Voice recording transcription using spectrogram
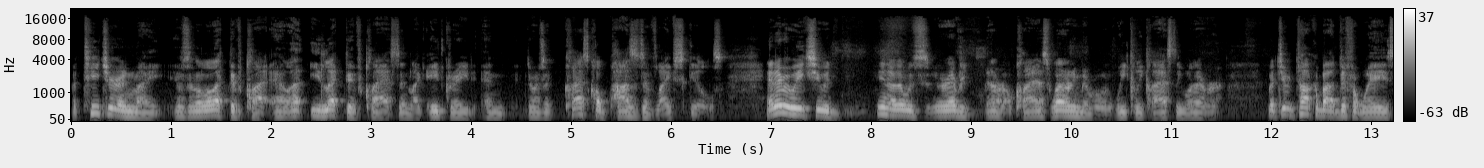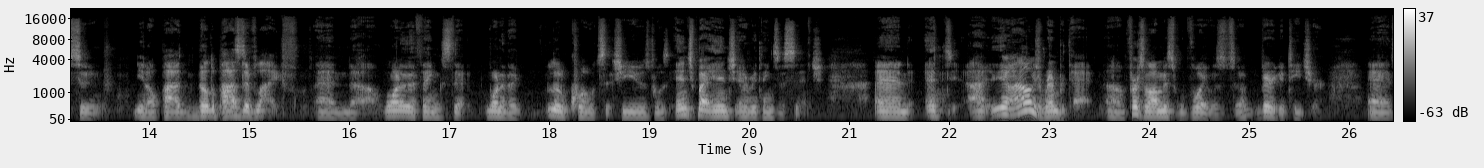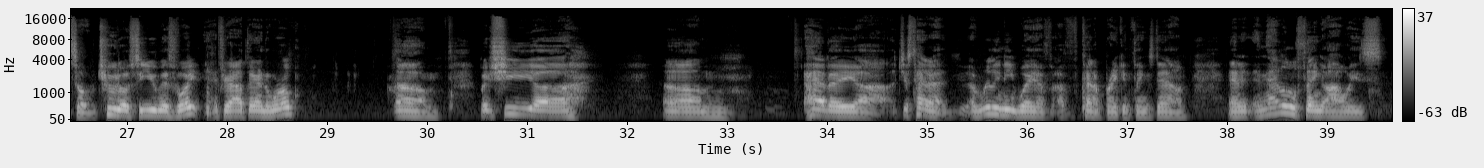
a teacher in my it was an elective class elective class in like eighth grade and there was a class called positive life skills and every week she would you know, there was or every I don't know class. Well, I don't even remember weekly, classly, whatever. But you would talk about different ways to you know build a positive life. And uh, one of the things that one of the little quotes that she used was "inch by inch, everything's a cinch." And it, I, you know, I always remember that. Um, first of all, Miss Voigt was a very good teacher, and so kudos to you, Miss Voigt, if you're out there in the world. Um, but she uh, um, had a uh, just had a, a, really neat way of, of kind of breaking things down. And, and that little thing always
